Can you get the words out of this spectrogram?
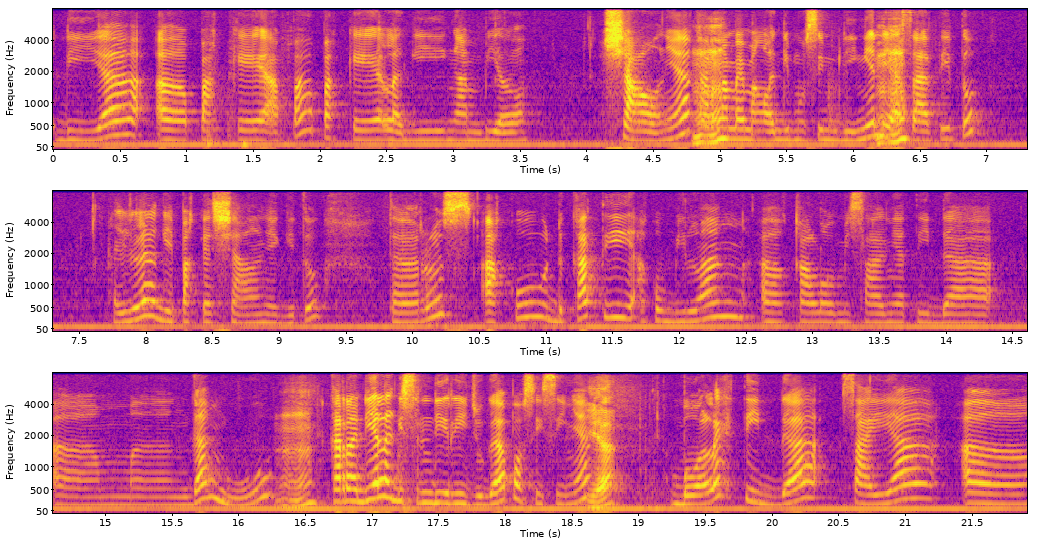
dia eh, pakai apa pakai lagi ngambil shawlnya karena memang lagi musim dingin ya saat itu jadi lagi pakai shawlnya gitu terus aku dekati aku bilang eh, kalau misalnya tidak eh, mengganggu Mm-mm. karena dia lagi sendiri juga posisinya Ya. boleh tidak saya eh,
